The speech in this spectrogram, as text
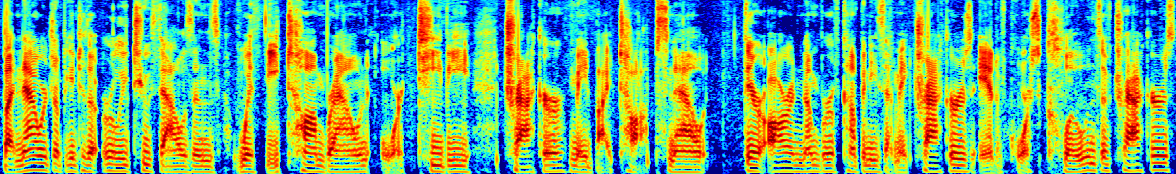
But now we're jumping into the early 2000s with the Tom Brown or TB tracker made by Tops. Now, there are a number of companies that make trackers and of course clones of trackers,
